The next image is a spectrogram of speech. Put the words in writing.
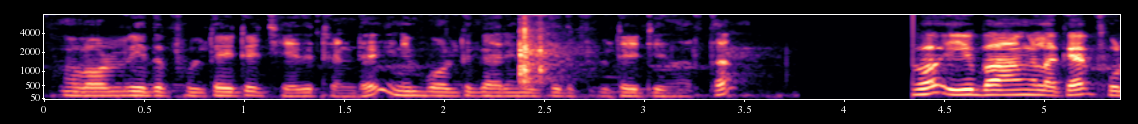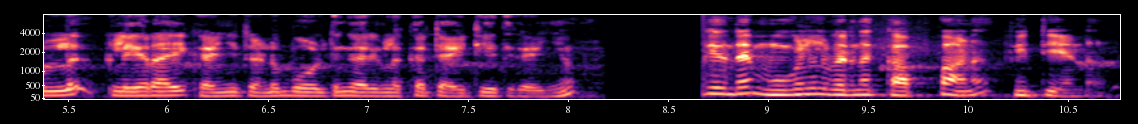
നമ്മൾ ഓൾറെഡി ഇത് ഫുൾ ടൈറ്റ് ചെയ്തിട്ടുണ്ട്. ഇനി ബോൾട്ടും കാര്യങ്ങളൊക്കെ ഇത് ഫുൾ ടൈറ്റ് ചെയ്ത് നിർത്താം. അപ്പോൾ ഈ ഭാഗങ്ങളൊക്കെ ഫുള്ള് ക്ലിയറായി കഴിഞ്ഞിട്ടുണ്ട്. ബോൾട്ടും കാര്യങ്ങളൊക്കെ ടൈറ്റ് ചെയ്ത് കഴിഞ്ഞു. ഇതിന്റെ മുകളിൽ വരുന്ന കപ്പാണ് ഫിറ്റ് ചെയ്യേണ്ടത്.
